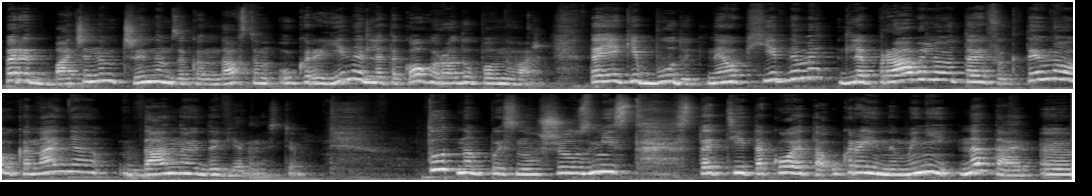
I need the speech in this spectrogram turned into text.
передбаченим чинним законодавством України для такого роду повноважень, та які будуть необхідними для правильного та ефективного виконання даної довіреності. Тут написано, що зміст статті такої та України мені нотар е,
